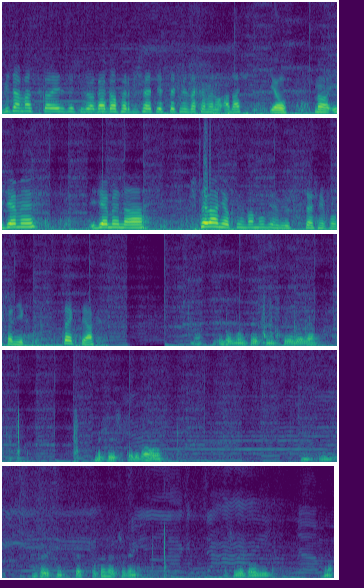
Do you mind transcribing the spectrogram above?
Witam was w kolejnej części vloga. Gofer przyszedł, jesteśmy za kamerą Adaś. Yo. No, idziemy idziemy na strzelanie, o którym wam mówiłem już wcześniej w poprzednich sekcjach. No, i to z tego vloga. Że się podobało. I, i to już mi chcę pokazać, więc żeby. No.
